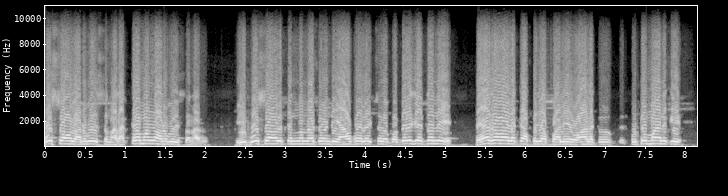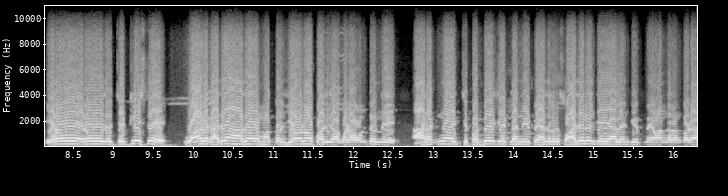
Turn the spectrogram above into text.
భూస్వాములు అనుభవిస్తున్నారు అక్రమంగా అనుభవిస్తున్నారు. ఈ భూస్వాముల కింద ఉన్నటువంటి యాభై లక్షల కొబ్బరి చెట్లని పేదవాళ్ళకి అప్పచెప్పాలి వాళ్ళకు కుటుంబానికి ఇరవై ఇరవై ఐదు చెట్లు ఇస్తే వాళ్ళకి అదే ఆదాయం మొత్తం జీవనోపాధిగా కూడా ఉంటుంది. ఆ రకంగా ఇచ్చే కొబ్బరి చెట్లన్నీ పేదలకు స్వాధీనం చేయాలని చెప్పి మేమందరం కూడా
